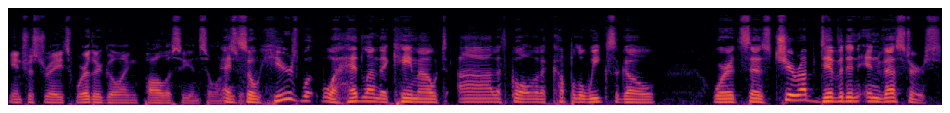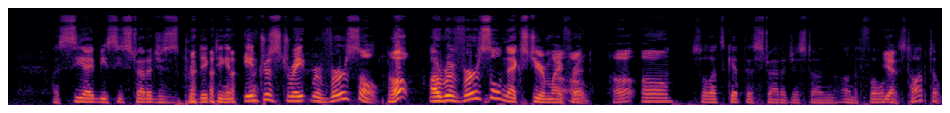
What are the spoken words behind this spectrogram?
interest rates, where they're going, policy, and so on. And so, so here's what a headline that came out, uh, let's call it a couple of weeks ago, where it says, Cheer up, dividend investors. A CIBC strategist is predicting an interest rate reversal. Oh! A reversal next year, my friend. Uh oh. So let's get this strategist on, on the phone. Yeah. Let's talk to him.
